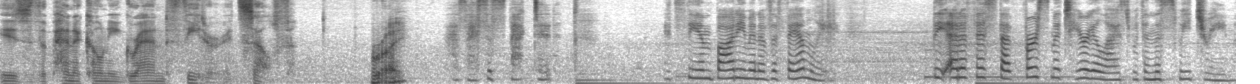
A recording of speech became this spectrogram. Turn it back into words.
is the Penacony Grand Theater itself. Right. As I suspected, it's the embodiment of the family. The edifice that first materialized within the Sweet Dream.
